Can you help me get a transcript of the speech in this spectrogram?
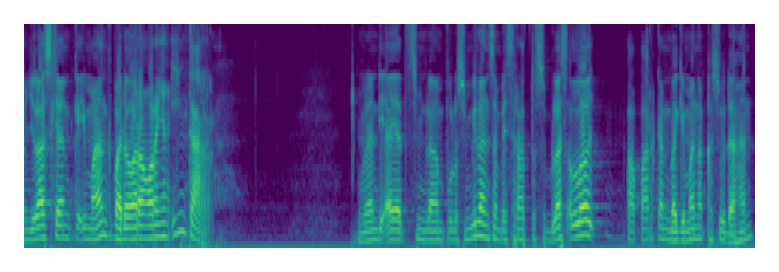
menjelaskan keimanan kepada orang-orang yang ingkar. Kemudian di ayat 99 sampai 111 Allah paparkan bagaimana kesudahan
